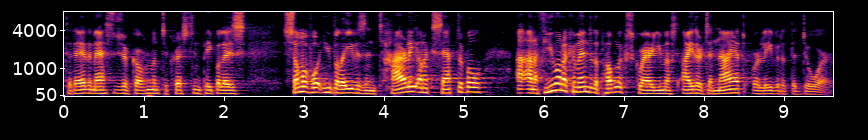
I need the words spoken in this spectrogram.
Today, the message of government to Christian people is some of what you believe is entirely unacceptable, and if you want to come into the public square, you must either deny it or leave it at the door.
